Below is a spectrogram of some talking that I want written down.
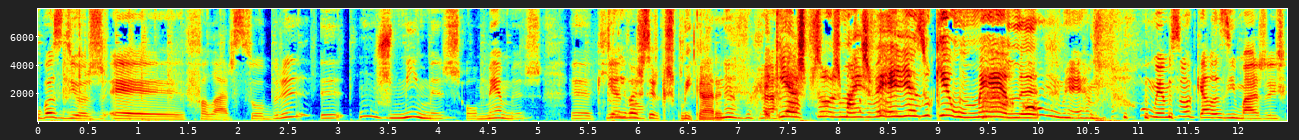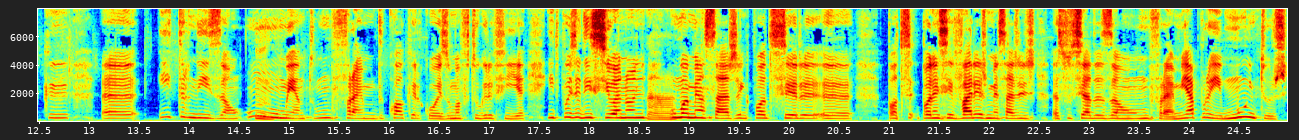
O buzz de hoje é falar sobre eh, uns memes ou memes eh, que Tu andam vais ter que explicar. Aqui às pessoas mais velhas, o que é um meme? Um meme. Um meme são aquelas imagens que eh, eternizam um Hum. momento, um frame de qualquer coisa, uma fotografia, e depois adicionam-lhe Ah. uma mensagem que pode ser, eh, pode ser- podem ser várias mensagens associadas a um frame. E há por aí muitos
